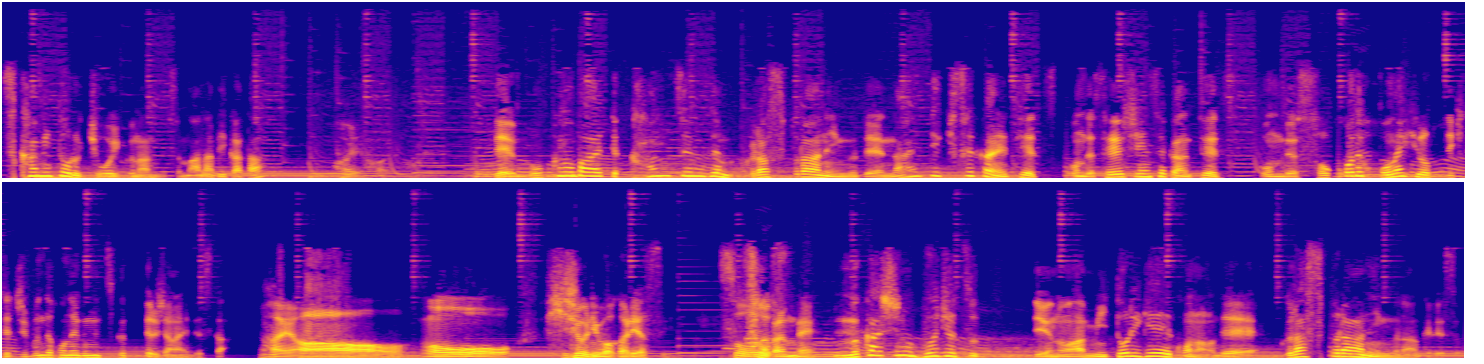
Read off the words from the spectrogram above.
掴み取る教育なんですよ、学び方。はいはい。で、僕の場合って完全に全部グラスプラーニングで内的世界に手突っ込んで、精神世界に手突っ込んで、そこで骨拾ってきて自分で骨組み作ってるじゃないですか。はい、ああ、もう、非常にわかりやすい。そう、だからね、昔の武術っていうのは見取り稽古なので、グラスプラーニングなわけですよ。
